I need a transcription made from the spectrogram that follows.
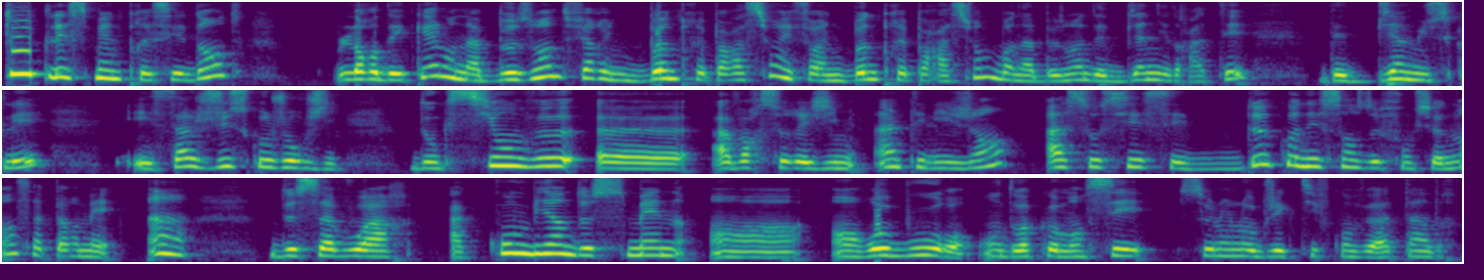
toutes les semaines précédentes, lors desquelles on a besoin de faire une bonne préparation. Et faire une bonne préparation, ben, on a besoin d'être bien hydraté, d'être bien musclé, et ça jusqu'au jour J. Donc si on veut euh, avoir ce régime intelligent, associer ces deux connaissances de fonctionnement, ça permet, un, de savoir à combien de semaines en, rebours on doit commencer selon l'objectif qu'on veut atteindre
